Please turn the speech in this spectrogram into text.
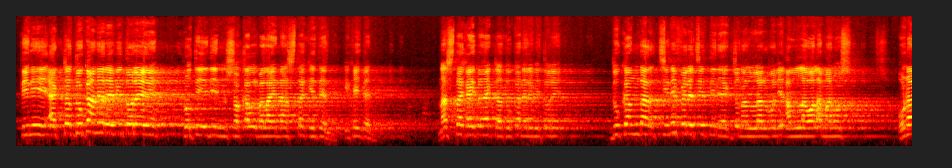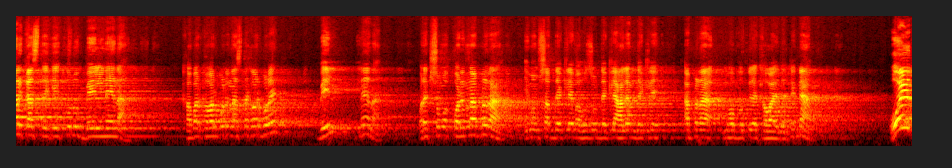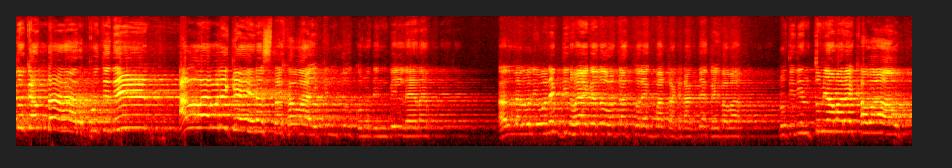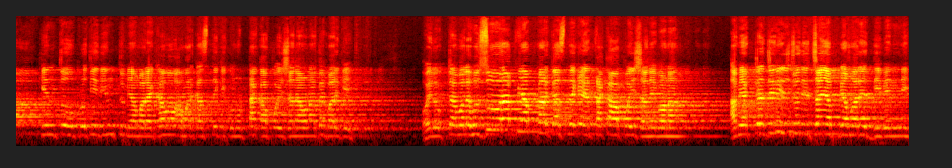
তিনি একটা দোকানের ভিতরে প্রতিদিন সকাল বেলায় নাস্তা খেতেন। কি খাইতেন? নাস্তা খাইতেন একটা দোকানের ভিতরে দোকানদার চিনে ফেলেছে, তিনি একজন আল্লাহর বলি আল্লাহওয়ালা মানুষ। ওনার কাছ থেকে কোনো বেল নেয় না। খাবার খাওয়ার পরে, নাস্তা খাওয়ার পরে বেল নেয় না। অনেক সময় করেন না আপনারা? ইমাম সাহেব দেখলে বা হুজুর দেখলে, আলেম দেখলে আপনারা মোহব্বত করে খাওয়াই দেন ঠিক না? ওই দোকানদার প্রতিদিন আল্লাহর ওলিকে নাস্তা খাওয়ায়, কিন্তু কোনোদিন বিল নেয় না। আল্লাহর ওলি অনেক দিন হয়ে গেল, হঠাৎ করে একবার তাকে ডাক কই বাবা? প্রতিদিন তুমি আমারে খাওয়াও, কিন্তু প্রতিদিন তুমি আমারে খাওয়াও, আমার কাছ থেকে কোনো টাকা, পয়সা নাও না, ব্যাপার কি? ওই লোকটা বলে, হুজুর, আপনি আপনার কাছ থেকে টাকা, পয়সা নেব না। আমি একটা জিনিস যদি চাই, আপনি আমারে দিবেননি।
